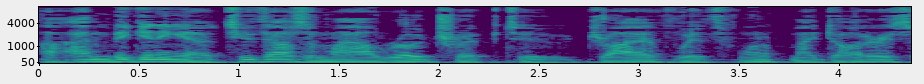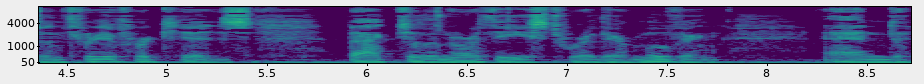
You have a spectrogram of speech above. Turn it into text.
Uh, I'm beginning a 2,000 mile road trip to drive with one of my daughters and three of her kids back to the Northeast where they're moving. And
